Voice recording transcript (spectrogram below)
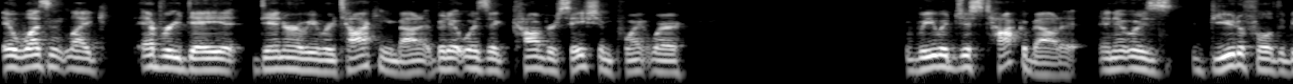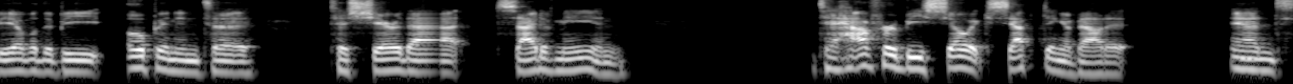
it wasn't like every day at dinner we were talking about it, but it was a conversation point where we would just talk about it. And it was beautiful to be able to be open and to to share that side of me and to have her be so accepting about it mm-hmm. and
